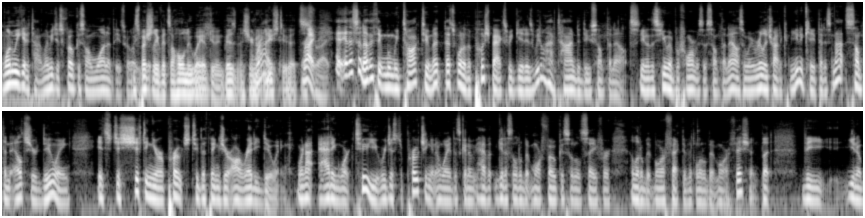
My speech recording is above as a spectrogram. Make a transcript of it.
one week at a time? Let me just focus on one of these. Like, Especially if it's a whole new way of doing business you're not used to. it. right, right. And, and, that's another thing when we talk to them. That, that's one of the pushbacks we get is we don't have time to do something else. You know, this human performance is something else, and we really try to communicate that it's not something else you're doing it's just shifting your approach to the things you're already doing. We're not adding work to you. We're just approaching it in a way that's going to have get us a little bit more focused, a little safer, a little bit more effective, and a little bit more efficient. But the you know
